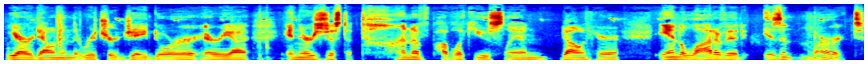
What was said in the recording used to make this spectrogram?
We are down in the Richard J. Dorer area, and there's just a ton of public use land down here, and a lot of it isn't marked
